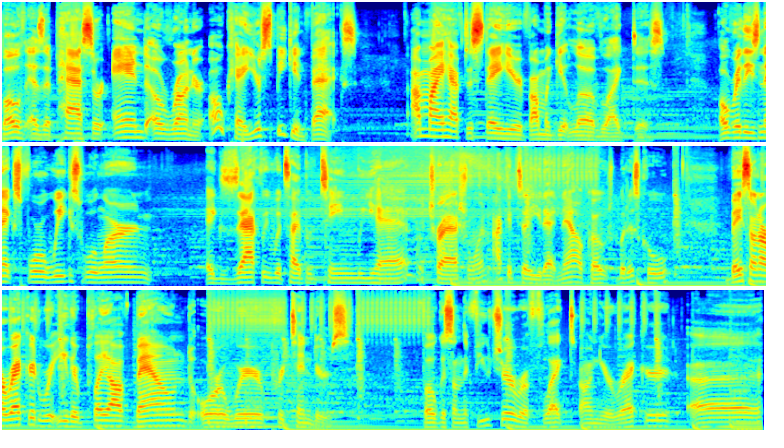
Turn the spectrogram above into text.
Both as a passer and a runner. Okay, you're speaking facts. I might have to stay here if I'm going to get love like this. Over these next four weeks, we'll learn exactly what type of team we have. A trash one. I could tell you that now, coach, but it's cool. Based on our record, we're either playoff bound or we're pretenders. Focus on the future, reflect on your record. Uh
